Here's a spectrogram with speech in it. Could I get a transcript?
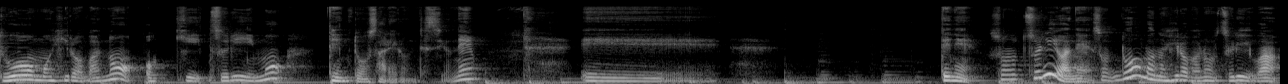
ドゥオーモ広場の大きいツリーも点灯されるんですよね。えー、でねそのツリーはねそのドーモの広場のツリーは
